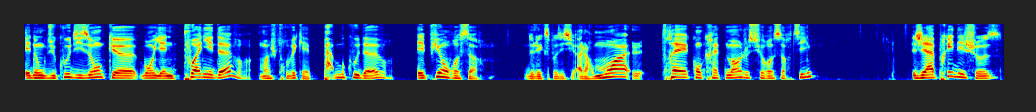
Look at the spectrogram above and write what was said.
Et donc du coup disons que bon il y a une poignée d'œuvres. Moi je trouvais qu'il n'y avait pas beaucoup d'œuvres. Et puis on ressort de l'exposition. Alors moi très concrètement je suis ressorti. J'ai appris des choses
